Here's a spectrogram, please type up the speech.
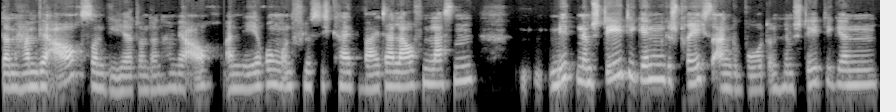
dann haben wir auch sondiert und dann haben wir auch Ernährung und Flüssigkeit weiterlaufen lassen mit einem stetigen Gesprächsangebot und einem stetigen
